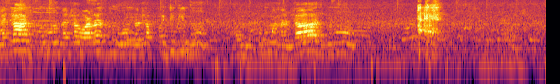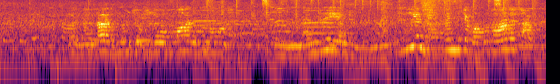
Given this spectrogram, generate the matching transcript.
நல்லா இருக்கணும் நல்லா வளரணும் நல்லா படிக்கணும். அவங்க குடும்பம் நல்லா இருக்கணும். நல்லா இருக்கணும் சுகமாக இருக்கணும். நன்றி எங்களுக்கு நல்ல நிறைஞ்ச மகனாக சாப்பிடணும்.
